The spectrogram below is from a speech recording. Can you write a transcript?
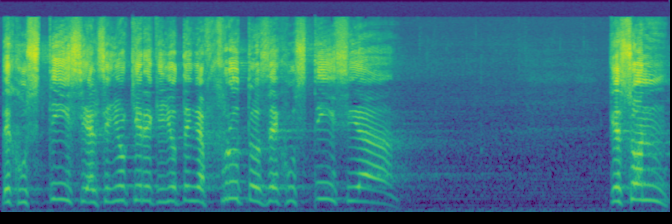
de justicia. El Señor quiere que yo tenga frutos de justicia. Que son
